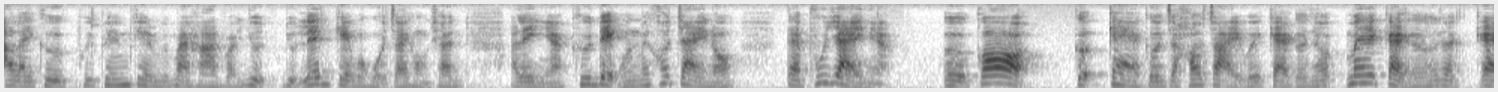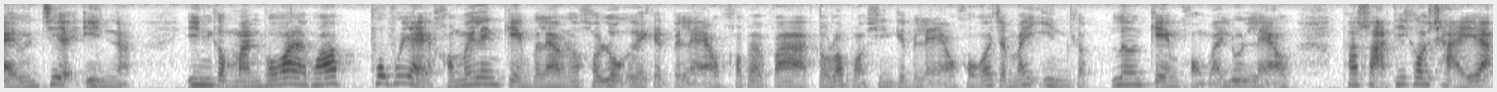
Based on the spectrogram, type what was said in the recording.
อะไรคือ quit playing game with my heart ว่าหยุดหยุดเล่นเกมกับหัวใจของฉันอะไรอย่างเงี้ยคือเด็กมันไม่เข้าใจเนาะแต่ผู้ใหญ่เนี่ยเออก็แก่เกินจะเข้าใจไว้แก่เกินไม่ได้แก่เกินเข้าใจแก่เกินที่จะอินอะอินกับมันเพราะว่าอะไรเพราะว่าพวกผู้ใหญ่เขาไม่เล่นเกมกันแล้วเนาะเขาลงเอยกันไปแล้วเขาแบบว่าตกรอบบอกชิ้นกันไปแล้วเขาก็จะไม่อินกับเรื่องเกมของวัยรุ่นแล้ว ภาษาที่เขาใช้อะ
